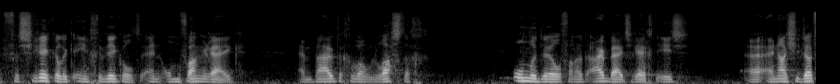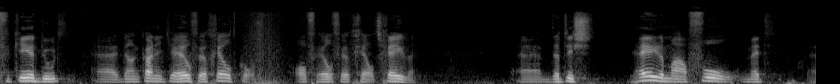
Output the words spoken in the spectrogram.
verschrikkelijk ingewikkeld en omvangrijk en buitengewoon lastig onderdeel van het arbeidsrecht is. en als je dat verkeerd doet, dan kan het je heel veel geld kosten of heel veel geld schelen. Uh, dat is helemaal vol met, uh,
